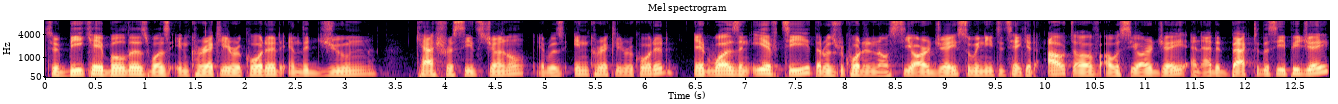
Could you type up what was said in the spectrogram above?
to BK Builders was incorrectly recorded in the June cash receipts journal. It was incorrectly recorded. It was an EFT that was recorded in our CRJ, so we need to take it out of our CRJ and add it back to the CPJ.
